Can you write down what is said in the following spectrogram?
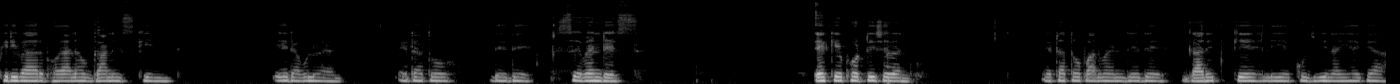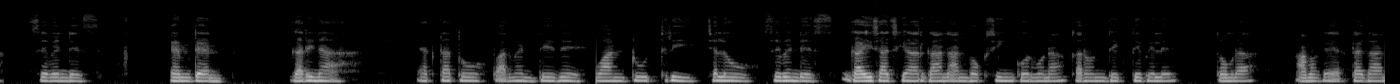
Free Fire ভয়ানক gun skin এ ডাব্লিউ এম এটা তো দে দে সেভেন ডেজ ए के फोर्टी सेवन এটা তো পারমেন্ট দে দে गरीब के लिए कुछ भी नहीं है क्या সেভেন ডেজ এম টেন গাড়ি না একটা তো পারমেন্ট দে দে ওয়ান টু থ্রি চলো সেভেন ডেজ গাইস আজকে আর গান আনবক্সিং করব না কারণ দেখতে পেলে তোমরা আমাকে একটা গান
